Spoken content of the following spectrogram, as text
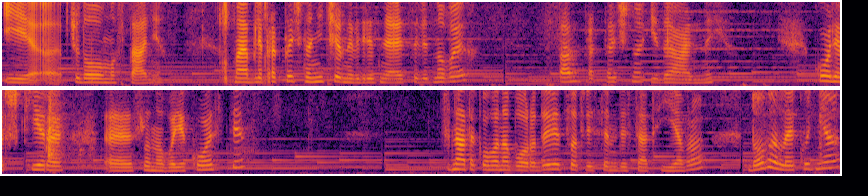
і е, в чудовому стані. Меблі практично нічим не відрізняються від нових. Стан практично ідеальний. Колір шкіри е, слонової кості. Ціна такого набору 980 євро. До Великодня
